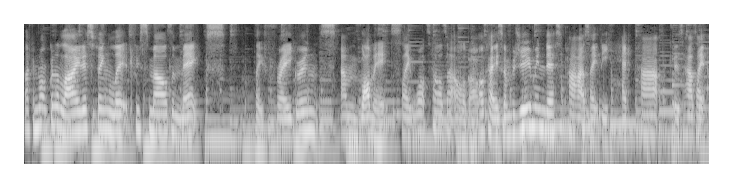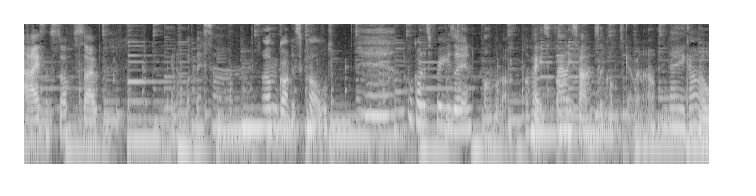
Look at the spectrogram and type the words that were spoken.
Like, I'm not gonna lie, this thing literally smells a mix. Like fragrance and vomit. Like, what the hell is that all about? Okay, so I'm presuming this part is like the head part because it has like eyes and stuff. So I'm gonna put this on. Oh my god, it's cold. Oh my god, it's freezing. Oh my god. Okay, it's finally starting to come together now. There you go.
